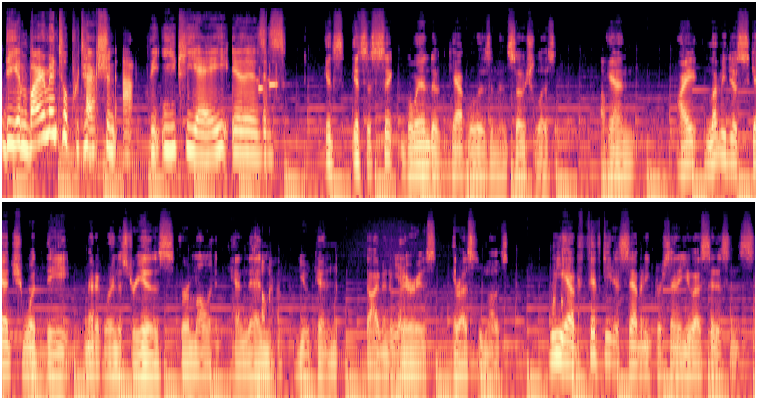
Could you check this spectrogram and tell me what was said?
the Environmental Protection Act, the EPA, is it's it's a sick blend of capitalism and socialism. And I let me just sketch what the medical industry is for a moment, and then you can dive into what areas interest you most. We have 50 to 70 percent of U.S. citizens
